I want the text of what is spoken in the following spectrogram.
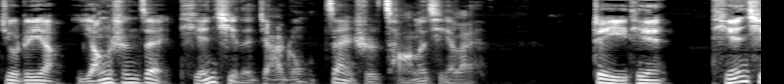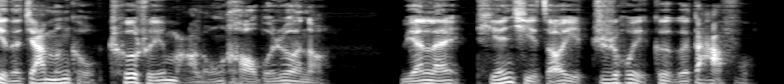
就这样，杨生在田启的家中暂时藏了起来。这一天，田启的家门口车水马龙，好不热闹。原来，田启早已知会各个大夫，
